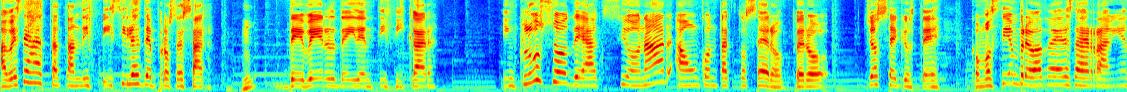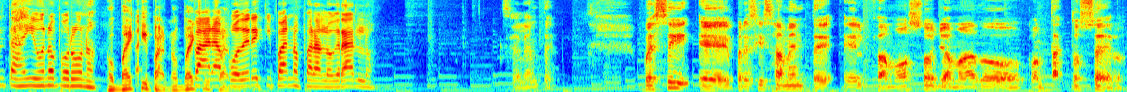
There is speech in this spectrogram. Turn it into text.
a veces hasta tan difíciles de procesar, de ver, de identificar, incluso de accionar a un contacto cero. Pero yo sé que usted, como siempre, va a traer esas herramientas ahí uno por uno Nos va a equipar, nos va a equipar. para poder equiparnos para lograrlo. Excelente. Pues sí, eh, precisamente el famoso llamado contacto cero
